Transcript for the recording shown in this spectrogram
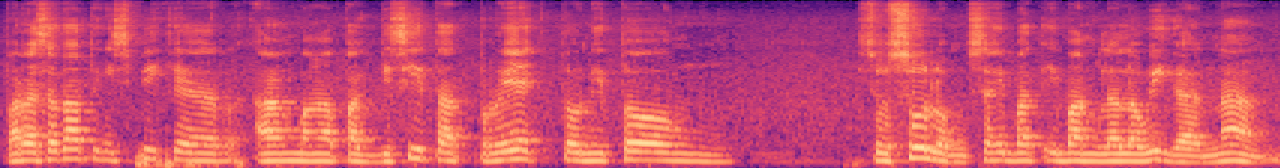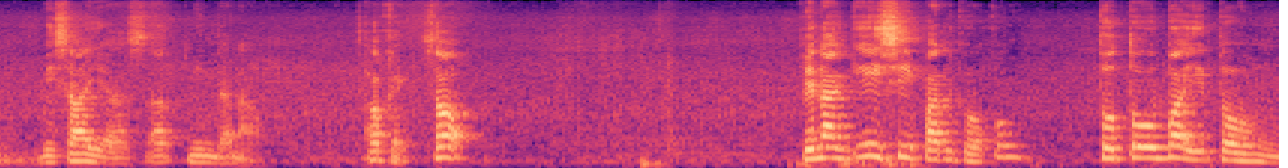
para sa dating speaker ang mga pagbisita at proyekto nitong susulong sa iba't ibang lalawigan ng Visayas at Mindanao. Okay, so pinag-isipan ko kung totoo ba itong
